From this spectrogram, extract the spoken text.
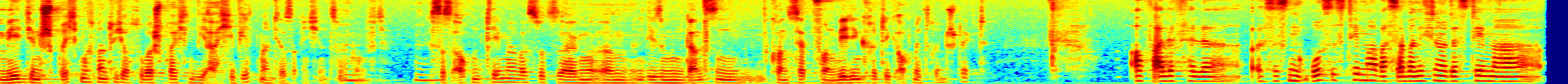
Medien spricht, muss man natürlich auch darüber sprechen, wie archiviert man das eigentlich in Zukunft? Ist das auch ein Thema, was sozusagen ähm, in diesem ganzen Konzept von Medienkritik auch mit drin steckt? Auf alle Fälle. Es ist ein großes Thema, was aber nicht nur das Thema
